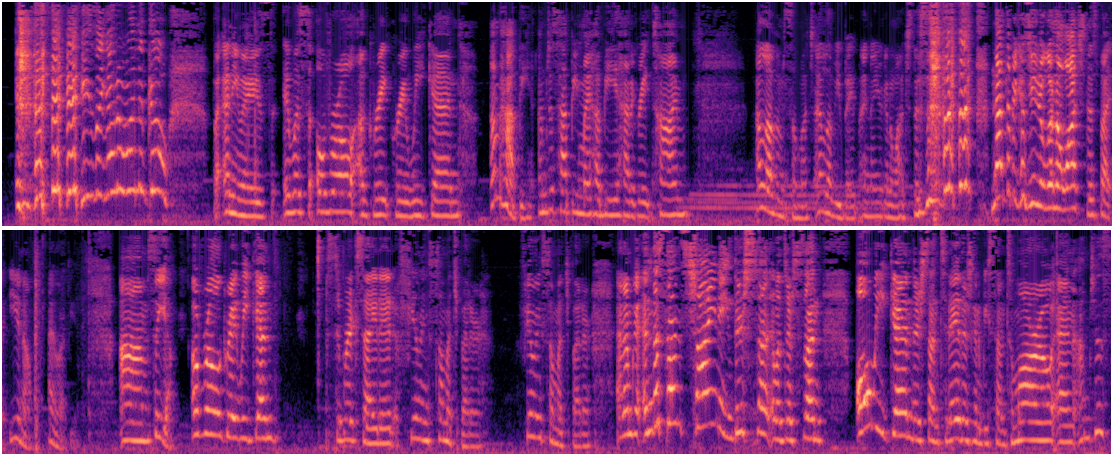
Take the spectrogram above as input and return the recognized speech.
he's like, I don't want to go. But anyways, it was overall a great, great weekend. I'm happy. I'm just happy my hubby had a great time. I love him so much. I love you, babe. I know you're going to watch this. Not that because you're going to watch this, but you know, I love you. Um, so yeah, overall, great weekend. Super excited. Feeling so much better feeling so much better. And I'm. And the sun's shining. There's sun. It was there's sun all weekend. There's sun today. There's going to be sun tomorrow. And I'm just,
